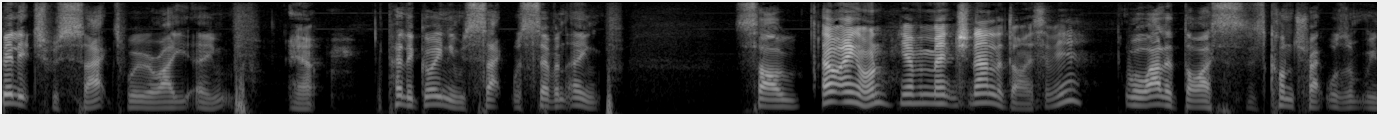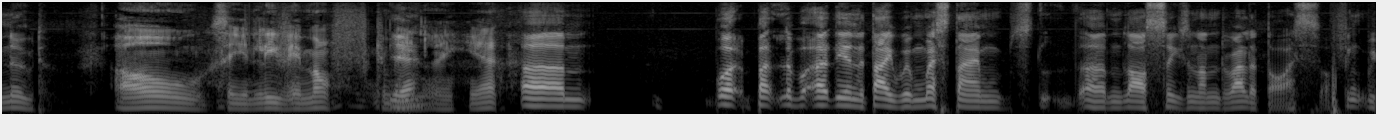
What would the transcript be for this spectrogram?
Bilic was sacked. We were 18th. yeah. Pellegrini was sacked. Was 17th. So Oh, hang on. You haven't mentioned Allardyce, have you? well, Allardyce's contract wasn't renewed. Oh, so you leave him off conveniently. Yeah. Um, but, but at the end of the day, when West Ham um, last season under Allardyce, I think we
